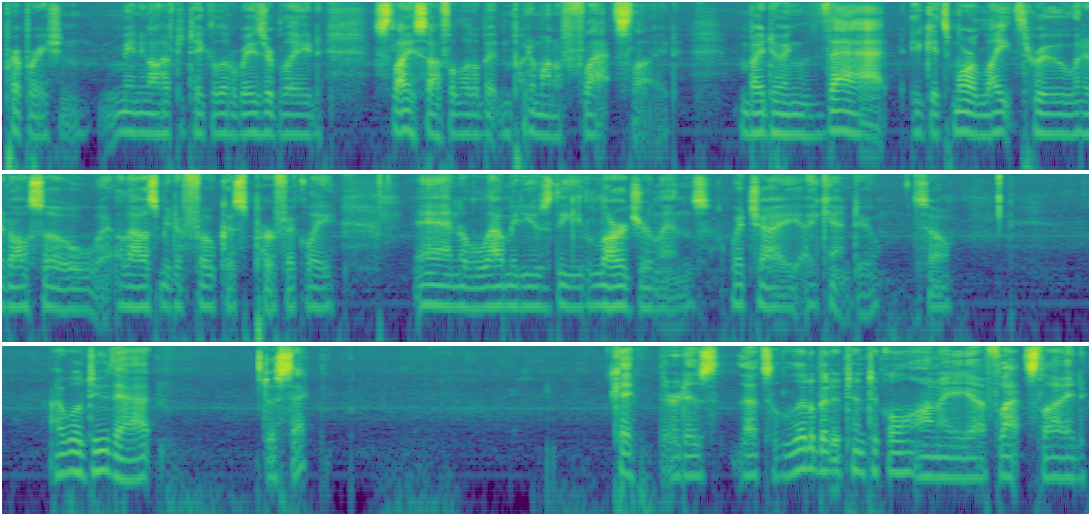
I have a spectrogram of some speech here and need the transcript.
preparation, meaning I'll have to take a little razor blade, slice off a little bit, and put them on a flat slide. And by doing that, it gets more light through, and it also allows me to focus perfectly, and it'll allow me to use the larger lens, which I, I can't do. So I will do that. Just a sec. Okay, there it is. That's a little bit of tentacle on a uh, flat slide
